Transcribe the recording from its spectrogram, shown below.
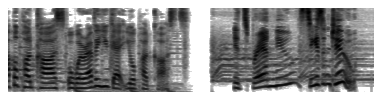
Apple Podcasts, or wherever you get your podcasts. It's brand new, season two.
